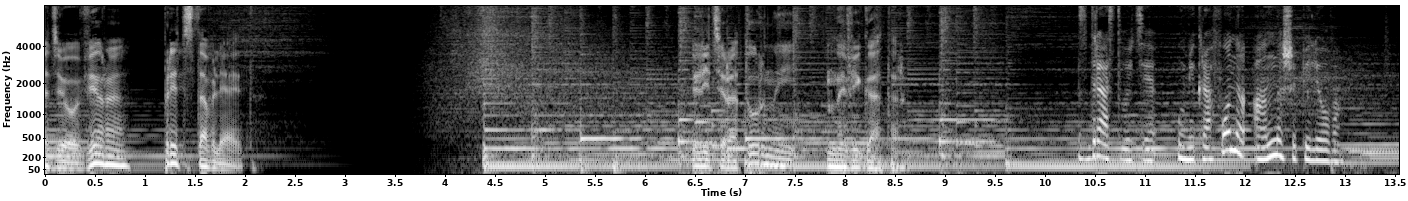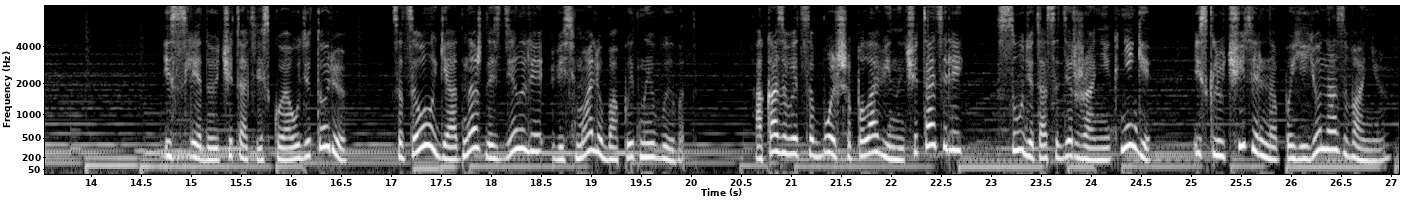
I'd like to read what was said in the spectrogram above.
Радио «Вера» представляет Литературный навигатор Здравствуйте! У микрофона Анна Шапилева. Исследуя читательскую аудиторию, социологи однажды сделали весьма любопытный вывод. Оказывается, больше половины читателей судят о содержании книги исключительно по ее названию.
